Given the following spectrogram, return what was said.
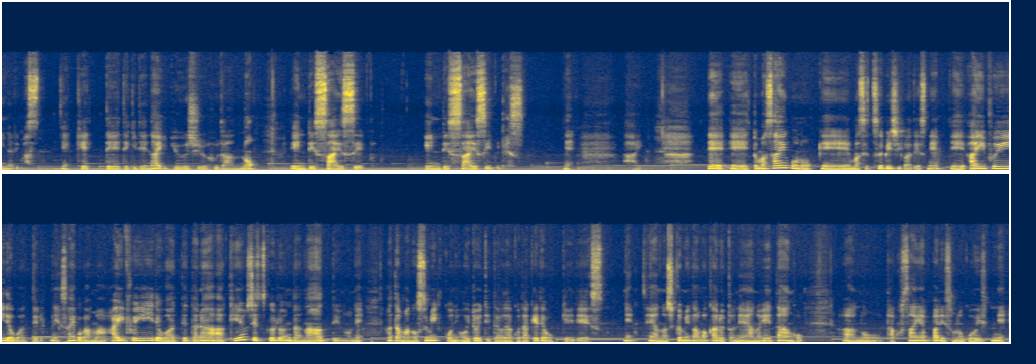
になります。決定的でない優柔不断の indecisive indecisive です。ね。はい。で、えっ、ー、と、まあ、最後の、えー、まあ、設備時がですね、えー、IVE で終わってる。ね、最後が、まあ、IVE で終わってたら、あ、形容詞作るんだなっていうのをね、頭の隅っこに置いといていただくだけで OK です。ね、あの、仕組みがわかるとね、あの、英単語、あの、たくさんやっぱりその語彙、ね、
